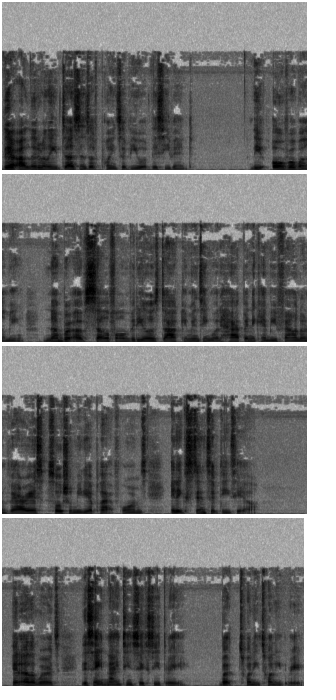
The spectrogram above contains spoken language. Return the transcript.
There are literally dozens of points of view of this event. The overwhelming number of cell phone videos documenting what happened can be found on various social media platforms in extensive detail. In other words, this ain't 1963, but 2023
